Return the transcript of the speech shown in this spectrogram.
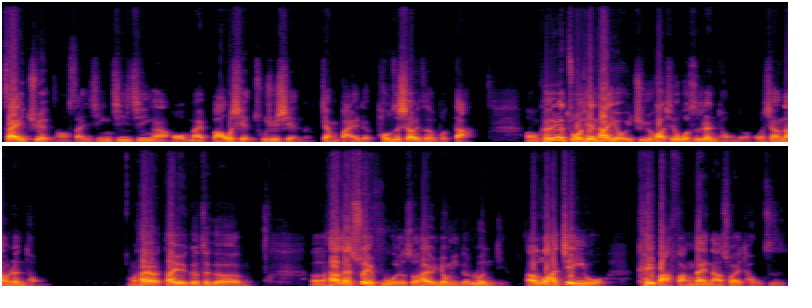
债券啊、散型基金啊，或买保险、储蓄险的，讲白的，投资效益真的不大哦。可是因为昨天他有一句话，其实我是认同的，我相当认同。哦，他有他有一个这个呃，他在说服我的时候，他有用一个论点，他说他建议我可以把房贷拿出来投资。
